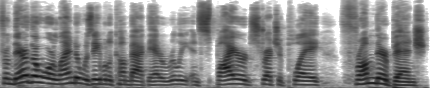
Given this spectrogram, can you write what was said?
From there, though, Orlando was able to come back. They had a really inspired stretch of play from their bench.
